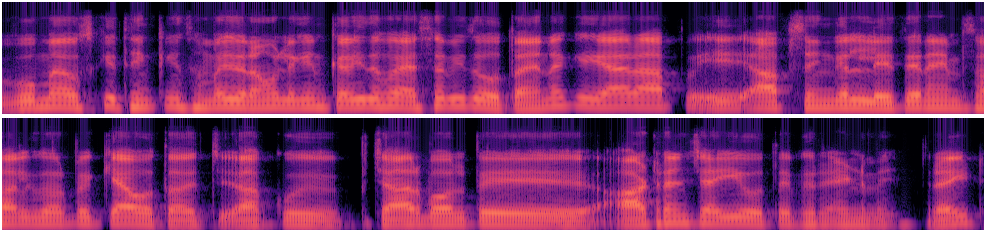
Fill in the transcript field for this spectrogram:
وہ میں اس کی تھنکنگ سمجھ رہا ہوں لیکن کئی دفعہ ایسا بھی تو ہوتا ہے نا کہ یار آپ آپ سنگل لیتے رہیں مثال کے طور پہ کیا ہوتا ہے آپ کو چار بال پہ آٹھ رن چاہیے ہوتے پھر اینڈ میں رائٹ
